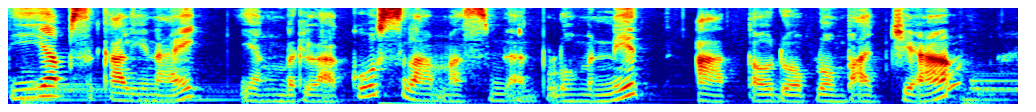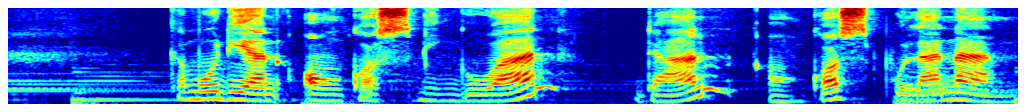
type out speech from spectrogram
tiap sekali naik yang berlaku selama 90 menit atau 24 jam, kemudian ongkos mingguan, dan ongkos bulanan.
